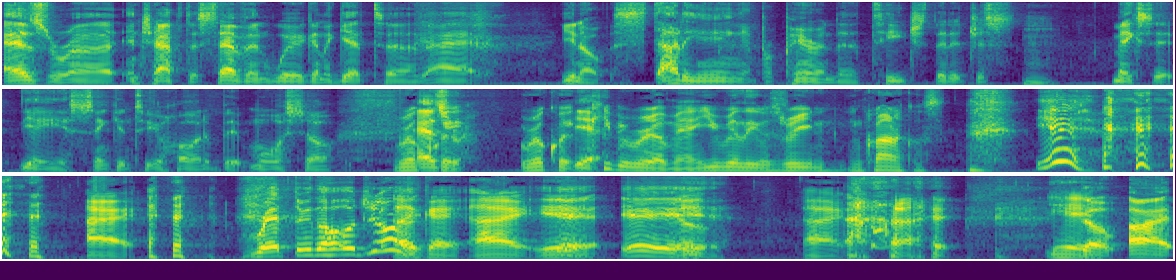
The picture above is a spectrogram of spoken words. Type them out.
Ezra in chapter seven, we're going to get to that, you know, studying and preparing to teach that it just Hmm. makes it, yeah, yeah, sink into your heart a bit more. So, Real Ezra. quick, real quick. Yeah. Keep it real, man. You really was reading in Chronicles. Yeah, all right. read through the whole joint. okay. All right. Yeah, Yeah. yeah, yeah, yeah. All right. All right. Yeah. Dope. All right.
